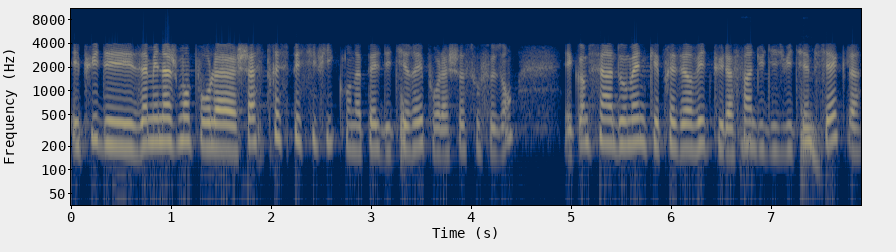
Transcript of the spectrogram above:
et puis des aménagements pour la chasse très spécifiques qu'on appelle des tirets pour la chasse aux faisans. Et comme c'est un domaine qui est préservé depuis la fin du XVIIIe siècle,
